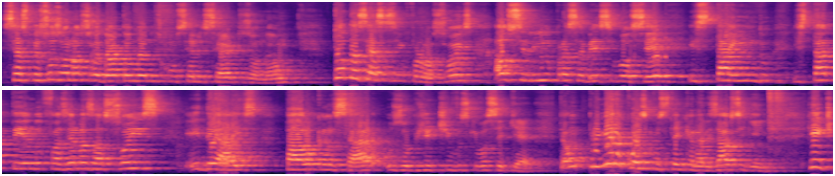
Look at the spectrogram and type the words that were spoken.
se as pessoas ao nosso redor estão dando os conselhos certos ou não. Todas essas informações auxiliam para saber se você está indo, está tendo, fazendo as ações ideais para alcançar os objetivos que você quer. Então, a primeira coisa que você tem que analisar é o seguinte: gente,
